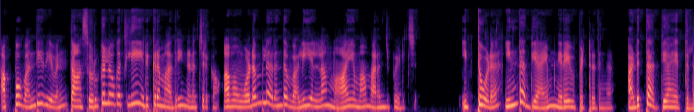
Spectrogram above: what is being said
அப்போ வந்தியத்தேவன் தான் சொர்க்கலோகத்திலேயே இருக்கிற மாதிரி நினைச்சிருக்கான். அவன் உடம்புல இருந்த வலியெல்லாம் மாயமா மறைஞ்சு போயிடுச்சு. இத்தோட இந்த அத்தியாயம் நிறைவு பெற்றதுங்க. அடுத்த அத்தியாயத்துல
